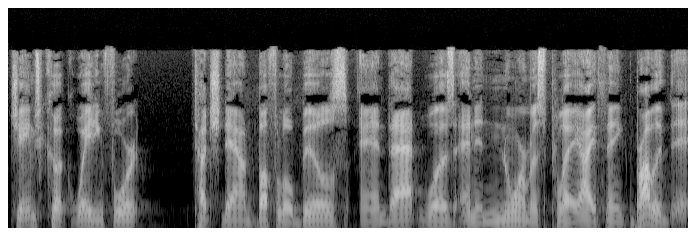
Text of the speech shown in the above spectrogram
James Cook waiting for it. Touchdown, Buffalo Bills, and that was an enormous play. I think probably eh,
